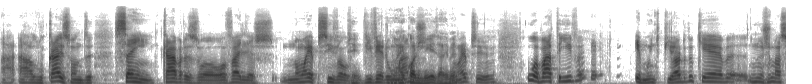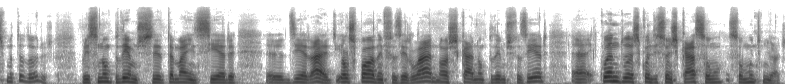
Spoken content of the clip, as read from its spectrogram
há, há locais onde sem cabras ou ovelhas não é possível Sim, viver humanos. Não é economia, exatamente. Não é possível. O abate IVA é, é muito pior do que é eh, nos nossos matadouros. Por isso não podemos ser, também ser, uh, dizer, ah, eles podem fazer lá, nós cá não podemos fazer, uh, quando as condições cá são, são muito melhores.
